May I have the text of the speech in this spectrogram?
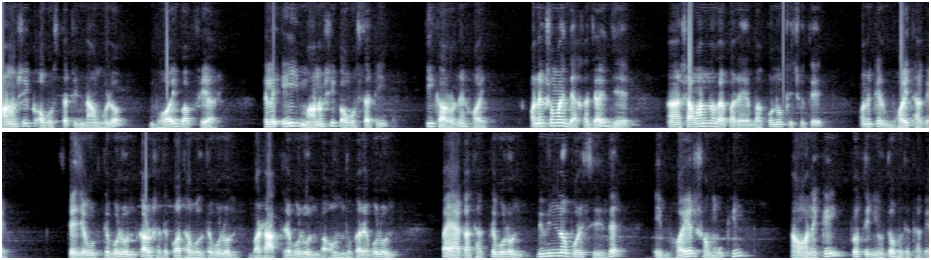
মানসিক অবস্থাটির নাম হলো ভয় বা ফেয়ার তাহলে এই মানসিক অবস্থাটি কী কারণে হয়? অনেক সময় দেখা যায় যে সামান্য ব্যাপারে বা কোনো কিছুতে অনেকের ভয় থাকে। স্টেজে উঠতে বলুন, কারোর সাথে কথা বলতে বলুন, বা রাত্রে বলুন, বা অন্ধকারে বলুন বা একা থাকতে বলুন, বিভিন্ন পরিস্থিতিতে এই ভয়ের সম্মুখীন অনেকেই প্রতিনিয়ত হতে থাকে।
